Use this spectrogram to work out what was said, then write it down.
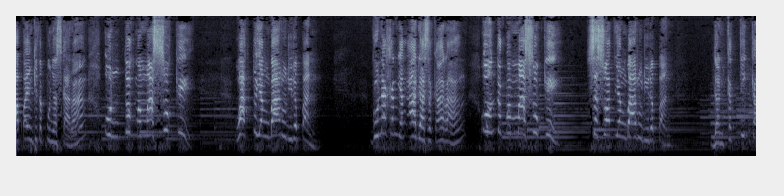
apa yang kita punya sekarang untuk memasuki waktu yang baru di depan. Gunakan yang ada sekarang untuk memasuki sesuatu yang baru di depan. Dan ketika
